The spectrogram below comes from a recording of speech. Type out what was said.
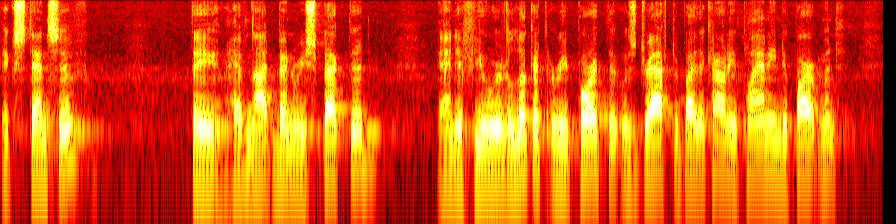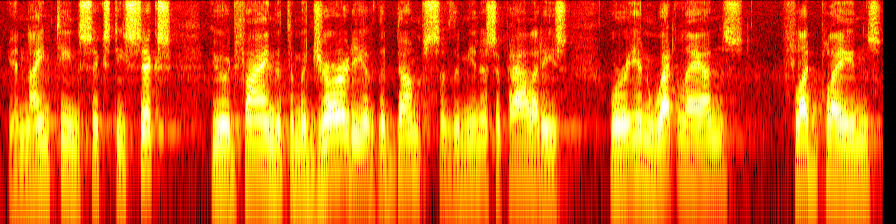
extensive, they have not been respected, and if you were to look at the report that was drafted by the County Planning Department in 1966, you would find that the majority of the dumps of the municipalities were in wetlands, floodplains,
